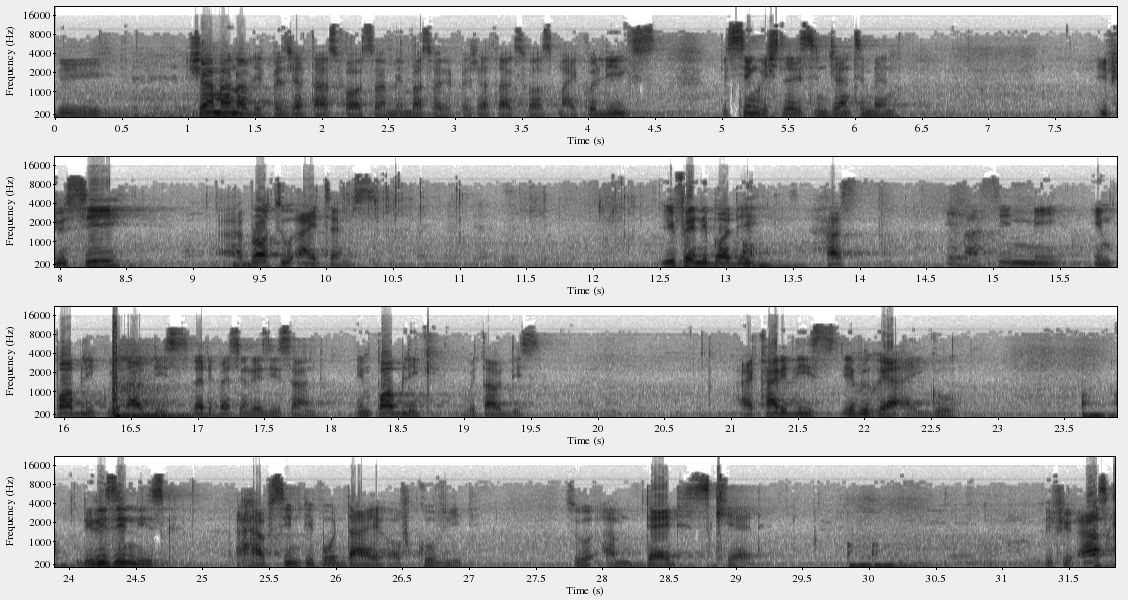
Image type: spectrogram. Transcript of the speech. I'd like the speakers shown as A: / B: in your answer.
A: The chairman of the Presidential Task Force and members of the Presidential Task Force, my colleagues, distinguished ladies and gentlemen, if you see, I brought two items. If anybody has ever seen me in public without this, let the person raise his hand. In public without this. I carry this everywhere I go. The reason is I have seen people die of COVID. So I'm dead scared. If you ask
